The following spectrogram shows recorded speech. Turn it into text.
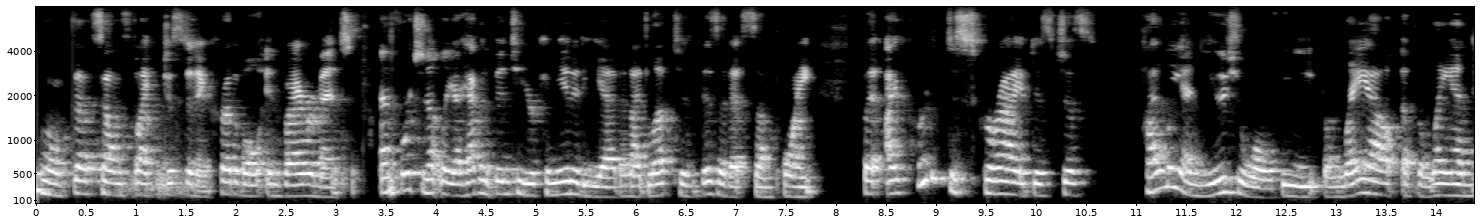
Well, that sounds like just an incredible environment. Unfortunately, I haven't been to your community yet, and I'd love to visit at some point but I've heard it described as just highly unusual the, the layout of the land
